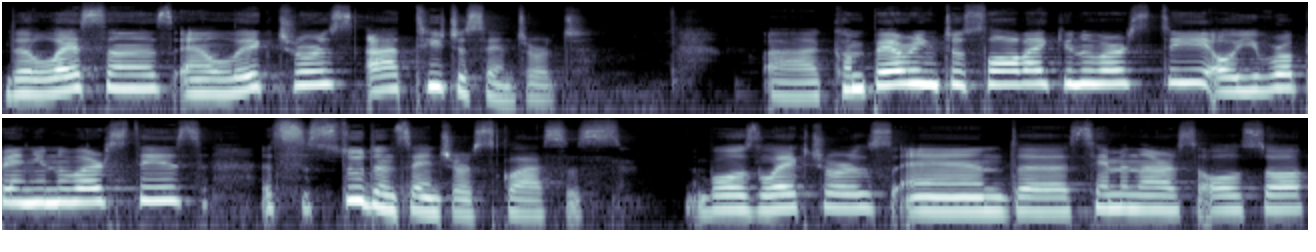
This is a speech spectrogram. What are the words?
the lessons and lectures are teacher centered. Uh, comparing to Slovak university or European universities, it's student centered classes both lectures and uh, seminars also.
